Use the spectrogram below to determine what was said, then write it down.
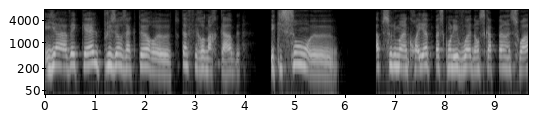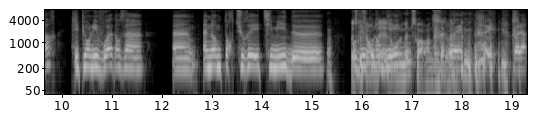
Il y a avec elle plusieurs acteurs euh, tout à fait remarquables et qui sont euh, absolument incroyables parce qu'on les voit dans Scapin un soir et puis on les voit dans un, un, un homme torturé et timide. euh, Parce au que vieux fait André dans le même soir. hein, donc, euh, ouais, ouais, voilà.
